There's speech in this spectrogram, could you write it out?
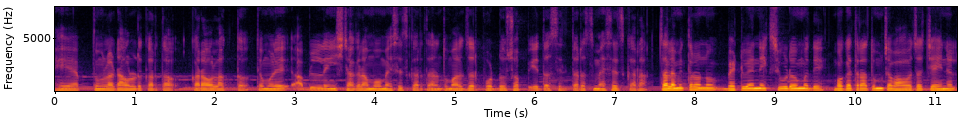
हे ॲप तुम्हाला डाउनलोड करता करावं लागतं. त्यामुळे आपल्याला इंस्टाग्रामवर मेसेज करताना तुम्हाला जर फोटोशॉप येत असेल तरच मेसेज करा. चला मित्रांनो भेटूया नेक्स्ट व्हिडिओमध्ये बघत राहा तुमच्या भावाचा चॅनल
